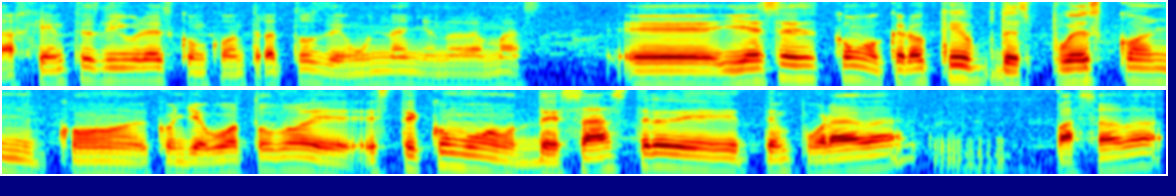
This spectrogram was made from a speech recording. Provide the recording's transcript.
agentes libres con contratos de un año nada más. Eh, y ese es como creo que después con, con, conllevó todo eh, este como desastre de temporada pasada.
